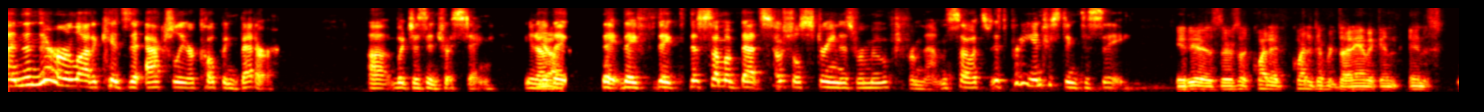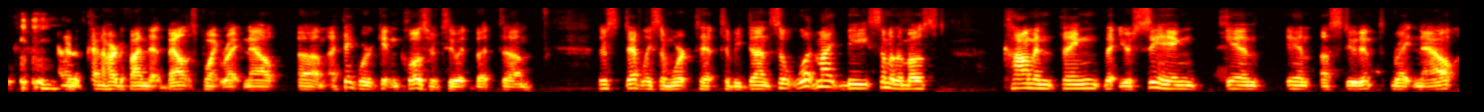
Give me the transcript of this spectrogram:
and then there are a lot of kids that actually are coping better uh, which is interesting you know, yeah. they they they they the, some of that social strain is removed from them. So it's it's pretty interesting to see. It is. There's a quite a quite a different dynamic, and and it's, it's kind of hard to find that balance point right now. Um, I think we're getting closer to it, but um, there's definitely some work to, to be done. So, what might be some of the most common thing that you're seeing in in a student right now,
